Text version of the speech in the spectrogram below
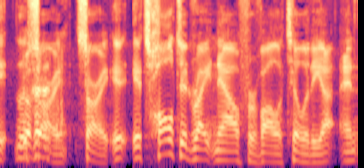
it's It, sorry, sorry. It, it's halted right now for volatility, I- and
